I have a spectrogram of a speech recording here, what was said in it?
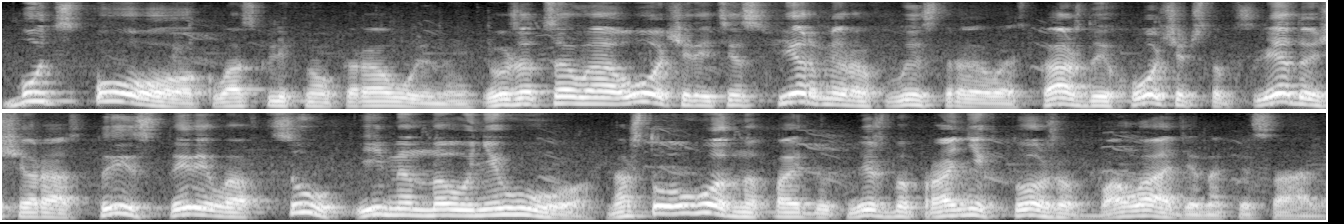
«Будь спок!» – воскликнул караульный. «И уже целая очередь из фермеров выстроилась. Каждый хочет, чтобы в следующий раз ты стырил овцу именно у него. На что угодно пойдут, лишь бы про них тоже в балладе написали».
